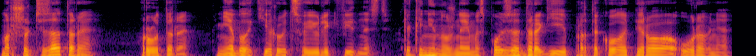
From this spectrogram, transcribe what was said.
Маршрутизаторы, рутеры, не блокируют свою ликвидность, как и не нужно им использовать дорогие протоколы первого уровня,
